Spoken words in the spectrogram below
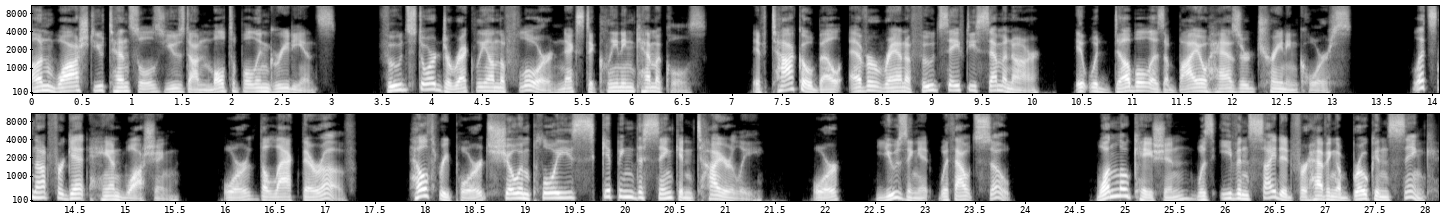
Unwashed utensils used on multiple ingredients. Food stored directly on the floor next to cleaning chemicals. If Taco Bell ever ran a food safety seminar, it would double as a biohazard training course. Let's not forget hand washing, or the lack thereof. Health reports show employees skipping the sink entirely, or using it without soap. One location was even cited for having a broken sink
